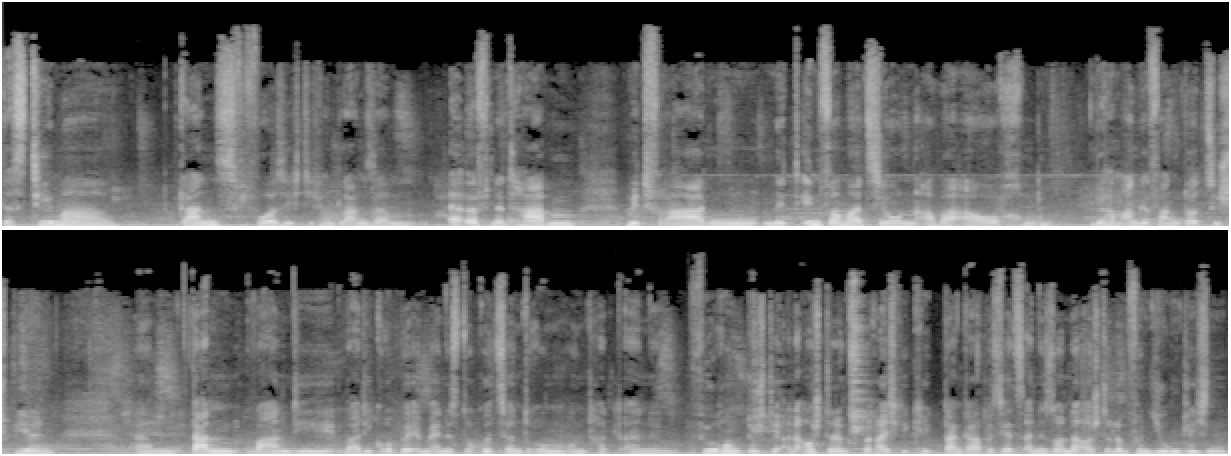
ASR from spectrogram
das Thema ganz vorsichtig und langsam eröffnet haben mit Fragen, mit Informationen, aber auch wir haben angefangen dort zu spielen. Ähm, dann waren die, war die Gruppe im NS-Doku-Zentrum und hat eine Führung durch den Ausstellungsbereich gekriegt. Dann gab es jetzt eine Sonderausstellung von Jugendlichen.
